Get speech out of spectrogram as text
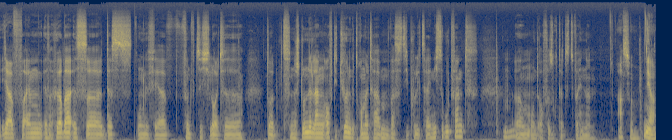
Ja, vor allem äh, hörbar ist, äh, dass ungefähr 50 Leute dort eine Stunde lang auf die Türen getrommelt haben, was die Polizei nicht so gut fand mhm. ähm, und auch versucht hat, es zu verhindern. Ach so, ja,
